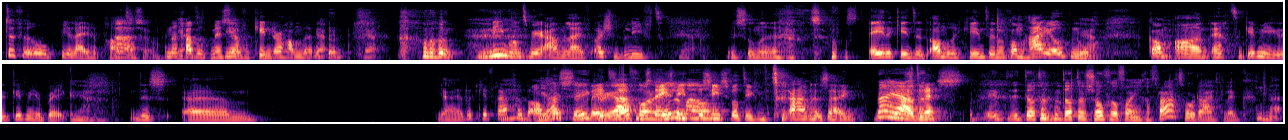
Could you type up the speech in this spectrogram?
te veel op je lijf hebt gehad. Ah, zo. En dan Ja. gaat het meestal Ja. over kinderhanden. Ja, ja, gewoon niemand meer aan mijn lijf, alsjeblieft. ja. Dus dan eh, was het ene kind en het andere kind. En dan kwam hij ook nog. Ja. Come on, echt, give me, give me a break. ja. Dus ehm, ja, heb ik je vraag Ja. beantwoord? Ja, zeker. Ik weet Ja, zelf nog steeds helemaal- niet precies wat die tranen zijn. Nou ja, stress. Dat, het, dat er zoveel van je gevraagd wordt eigenlijk. Ja.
